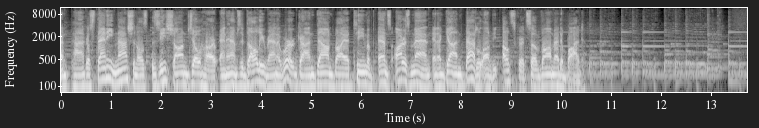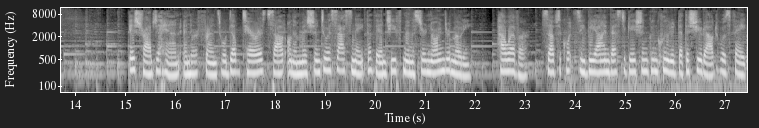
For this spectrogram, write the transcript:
and Pakistani nationals Zishan Johar and Amjad Ali Rana were gunned down by a team of Vanzara's men in a gun battle on the outskirts of Ahmedabad. Ishrat Jahan and her friends were dubbed terrorists out on a mission to assassinate the then Chief Minister Narendra Modi. However, subsequent CBI investigation concluded that the shootout was fake.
